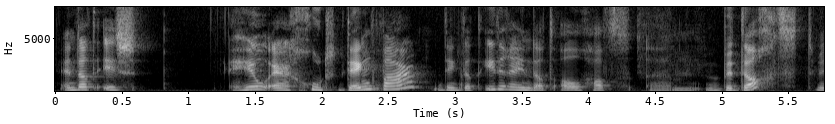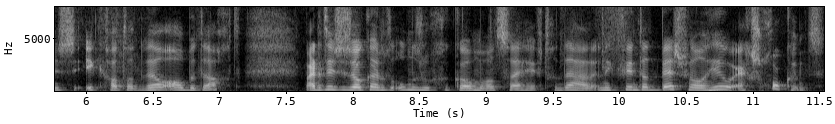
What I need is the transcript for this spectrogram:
En dat is heel erg goed denkbaar. Ik denk dat iedereen dat al had bedacht. Tenminste, ik had dat wel al bedacht. Maar het is dus ook uit het onderzoek gekomen wat zij heeft gedaan. En ik vind dat best wel heel erg schokkend.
